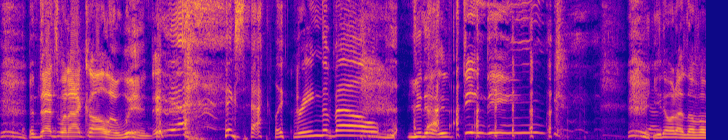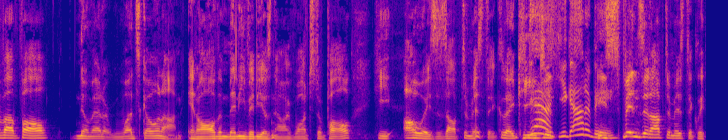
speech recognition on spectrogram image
and that's what I call a win. yeah, exactly. Ring the bell. You know, ding ding. You know what I love about Paul? No matter what's going on, in all the many videos now I've watched of Paul, he always is optimistic. Like he Yeah, just, you gotta be. He spins it optimistically,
